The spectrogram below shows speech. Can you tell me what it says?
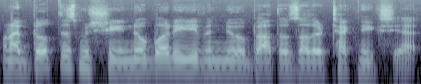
When I built this machine, nobody even knew about those other techniques yet.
